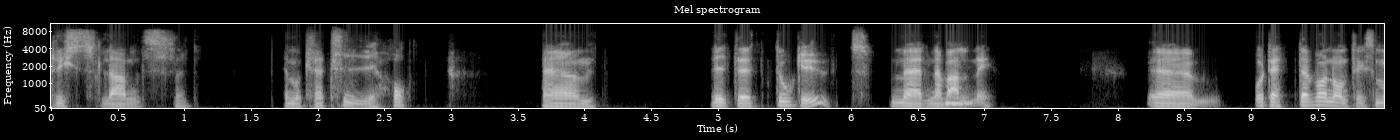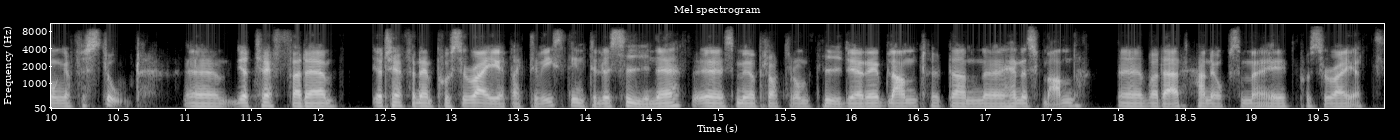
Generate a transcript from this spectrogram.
Rysslands demokratihopp. Um, lite dog ut med Navalny. Mm. Och detta var någonting som många förstod. Jag träffade, jag träffade en Pussy Riot-aktivist, inte Lucine som jag pratade om tidigare ibland, utan hennes man var där. Han är också med i Pussy Riot.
